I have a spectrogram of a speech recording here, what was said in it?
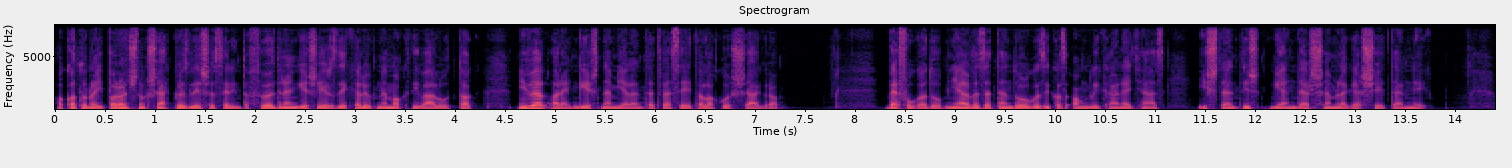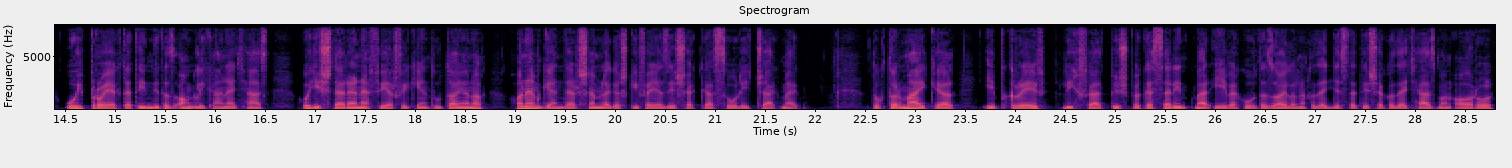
A katonai parancsnokság közlése szerint a földrengés érzékelők nem aktiválódtak, mivel a rengés nem jelentett veszélyt a lakosságra. Befogadóbb nyelvezeten dolgozik az anglikán egyház, Istent is gender semlegessé tennék. Új projektet indít az anglikán egyház, hogy Istenre ne férfiként utaljanak, hanem gender semleges kifejezésekkel szólítsák meg. Dr. Michael Ipgrave Lichfeld püspöke szerint már évek óta zajlanak az egyeztetések az egyházban arról,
